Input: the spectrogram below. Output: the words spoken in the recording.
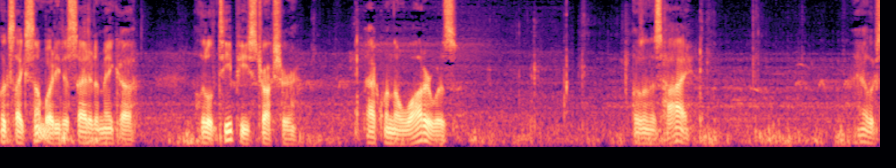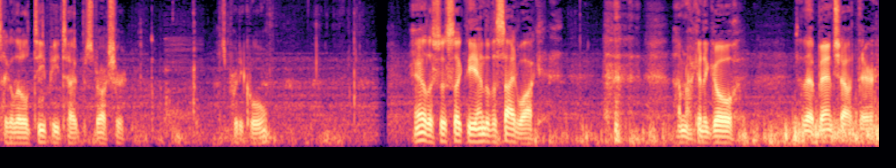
Looks like somebody decided to make a little teepee structure back when the water was wasn't this high. Yeah, it looks like a little teepee type structure. That's pretty cool. Yeah, this looks like the end of the sidewalk. I'm not going to go to that bench out there.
